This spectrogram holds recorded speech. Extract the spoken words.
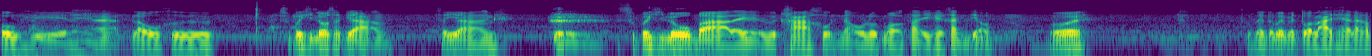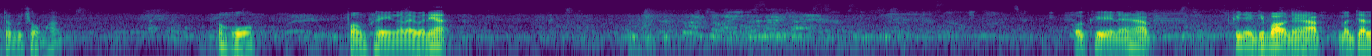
โอเคนะฮะ เราคือซูเปอร์ฮีโร่สักอย่าง สักอย่างซูเปอร์ฮีโร่บ้าอะไรเนี่ยฆ่าคนเอารถมอเตอร์ไซค์แค่คันเดียวเฮ้ย สงสัยต้องไปเป็นตัวร้ายแทนแล้วครับท่านผู้ชมครับ โอ้โห ฟังเพลงอะไรวะเนี่ย โอเคนะครับก็อย่างที่บอกนะครับ มันจะแ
